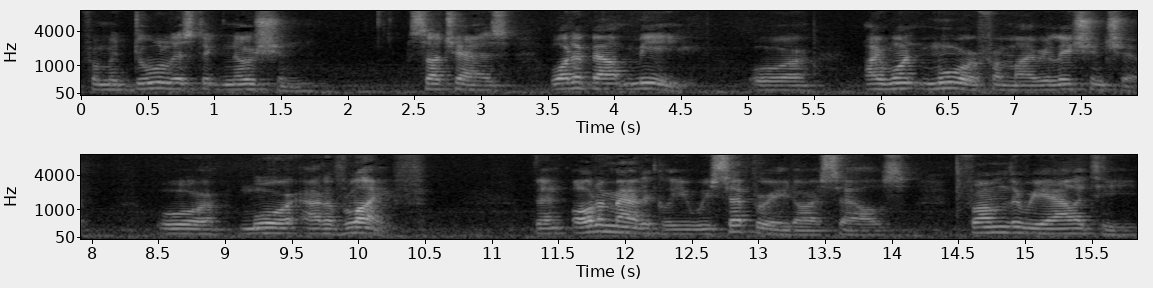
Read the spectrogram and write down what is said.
from a dualistic notion, such as, what about me? or I want more from my relationship, or more out of life, then automatically we separate ourselves from the reality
